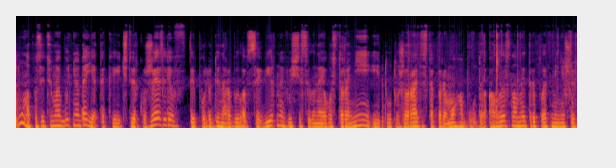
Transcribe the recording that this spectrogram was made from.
Ну, на позицію майбутнього дає такий четвірку жезлів. Типу, людина робила все вірно, вищі сили на його стороні, і тут уже радість та перемога буде. Але основний триплет мені щось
